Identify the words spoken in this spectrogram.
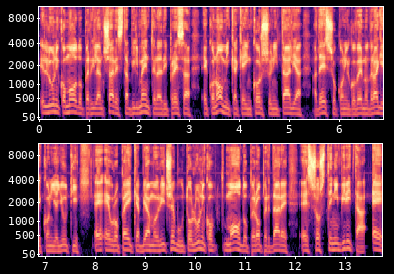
l'unico modo per rilanciare stabilmente la ripresa economica che è in corso in Italia adesso con il governo Draghi e con gli aiuti eh, europei che abbiamo ricevuto, l'unico modo però per dare eh, sostenibilità è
